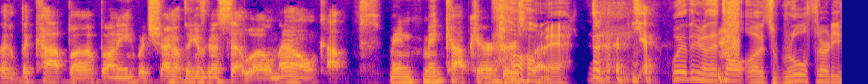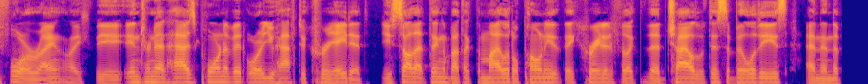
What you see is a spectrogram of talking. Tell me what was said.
uh, the cop uh, bunny, which I don't think is going to set well now. Cop main main cop characters. Oh but, man. yeah, Well, you know, that's all it's rule 34, right? Like the internet has porn of it or you have to create it. You saw that thing about like the My Little Pony that they created for like the child with disabilities and then the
